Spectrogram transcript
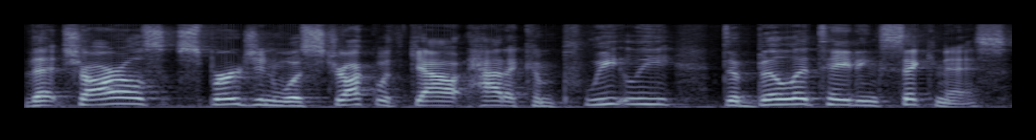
that Charles Spurgeon was struck with gout, had a completely debilitating sickness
